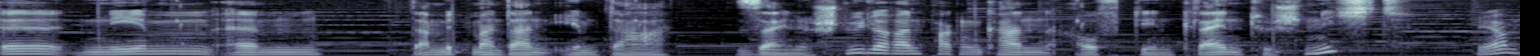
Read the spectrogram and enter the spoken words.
äh, nehmen, ähm, damit man dann eben da seine Stühle ranpacken kann. Auf den kleinen Tisch nicht. Ja,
